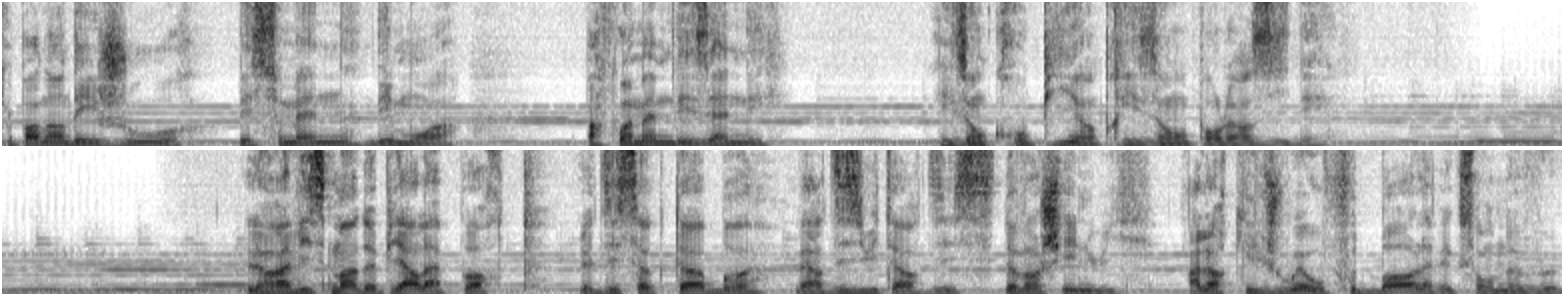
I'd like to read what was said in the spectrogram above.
que pendant des jours, des semaines, des mois, parfois même des années, ils ont croupi en prison pour leurs idées. Le ravissement de Pierre Laporte, le 10 octobre, vers 18h10, devant chez lui, alors qu'il jouait au football avec son neveu,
